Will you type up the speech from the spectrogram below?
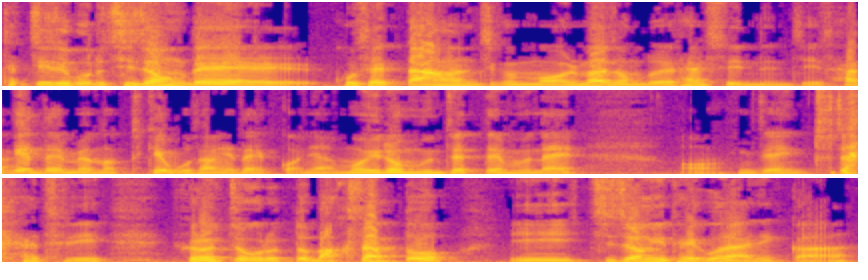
택지지구로 지정될 곳의 땅은 지금 뭐 얼마 정도에 살 수 있는지 사게 되면 어떻게 보상이 될 거냐 뭐 이런 문제 때문에 어 굉장히 투자자들이 그런 쪽으로 또 막상 또 이 지정이 되고 나니까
